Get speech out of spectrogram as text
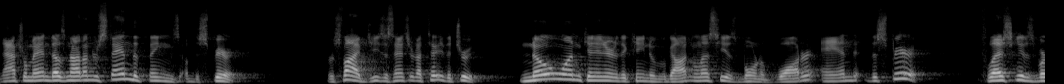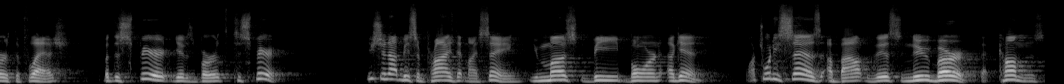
natural man does not understand the things of the Spirit. Verse 5 Jesus answered, I tell you the truth. No one can enter the kingdom of God unless he is born of water and the Spirit. Flesh gives birth to flesh, but the Spirit gives birth to spirit. You should not be surprised at my saying, You must be born again. Watch what he says about this new birth that comes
